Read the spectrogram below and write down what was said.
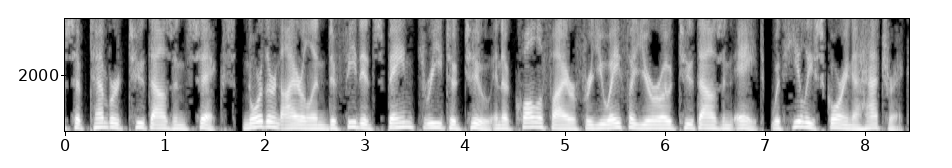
September 2006, Northern Ireland defeated Spain 3–2 in a qualifier for UEFA Euro 2008, with Healy scoring a hat-trick.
